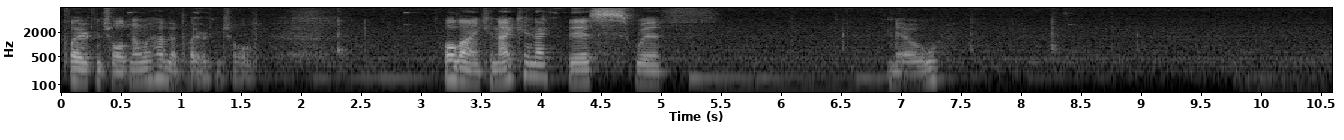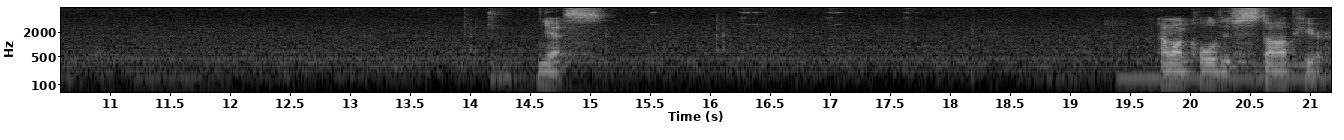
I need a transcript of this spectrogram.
Player controlled. No, we have that player controlled. Hold on, can I connect this with no. Yes. I want Cole to stop here.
